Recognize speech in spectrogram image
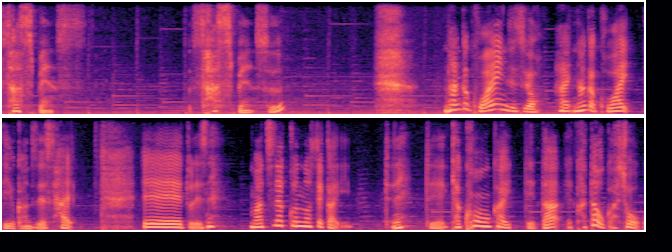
サスペンス。サスペンス？なんか怖いんですよ。はい。なんか怖いっていう感じです。はい。えー、っとですね。町田くんの世界ってね。で脚本を書いてた片岡翔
